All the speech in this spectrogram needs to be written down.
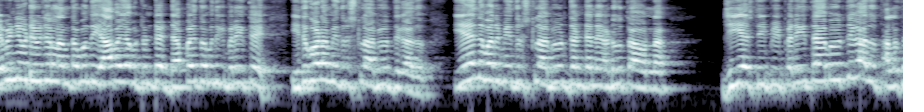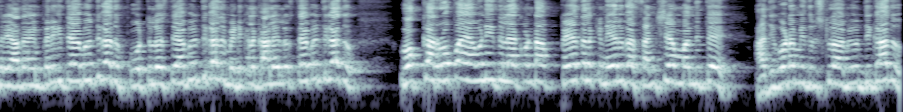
రెవెన్యూ డివిజన్లు అంతకుముందు యాభై ఒకటి ఉంటే డెబ్బై తొమ్మిదికి పెరిగితే ఇది కూడా మీ దృష్టిలో అభివృద్ధి కాదు. ఏది మరి మీ దృష్టిలో అభివృద్ధి అంటే నేను అడుగుతా ఉన్నా జిఎస్డిపి పెరిగితే అభివృద్ధి కాదు తలసరి ఆదాయం పెరిగితే అభివృద్ధి కాదు పోర్టులు వస్తే అభివృద్ధి కాదు మెడికల్ కాలేజీలు వస్తే అభివృద్ధి కాదు. ఒక్క రూపాయి అవినీతి లేకుండా పేదలకు నేరుగా సంక్షేమం అందితే అది కూడా మీ దృష్టిలో అభివృద్ధి కాదు.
